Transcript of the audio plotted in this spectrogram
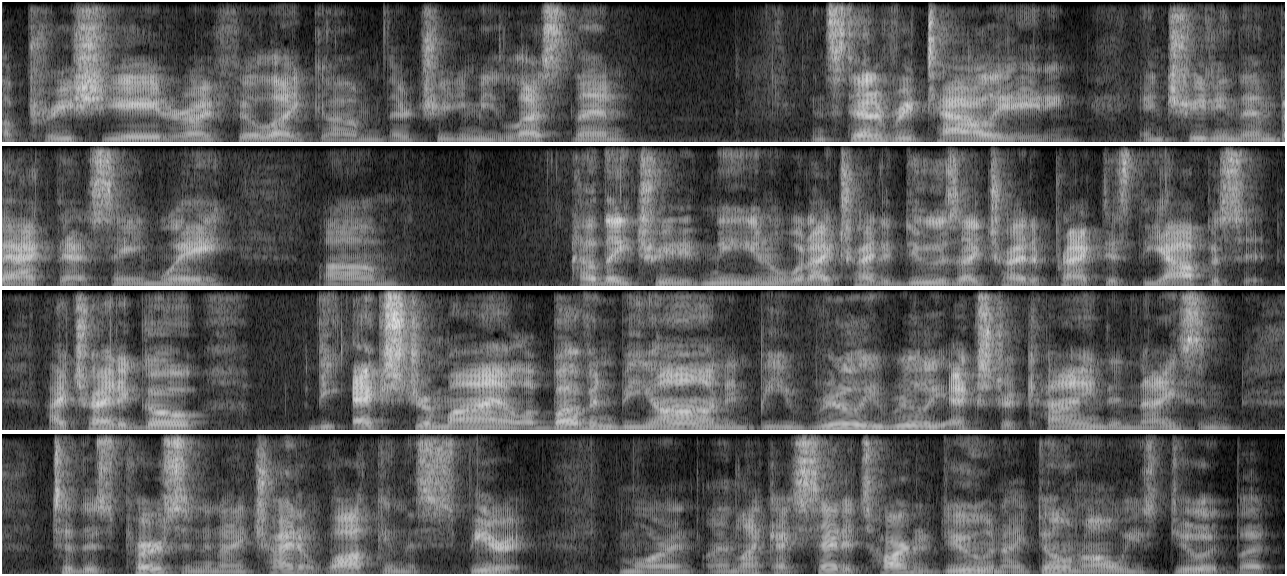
appreciate or I feel like um, they're treating me less than, instead of retaliating and treating them back that same way, um, how they treated me, you know, what I try to do is I try to practice the opposite. I try to go the extra mile above and beyond and be really, really extra kind and nice and to this person. And I try to walk in the spirit more. And, and like I said, it's hard to do, and I don't always do it, but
